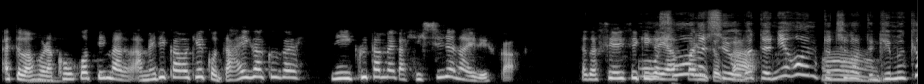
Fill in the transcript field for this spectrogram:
あとはほら、高校って今、アメリカは結構大学が、に行くためが必死じゃないですか。だから成績がやっぱりとか。そうですよ。だって日本と違って義務教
